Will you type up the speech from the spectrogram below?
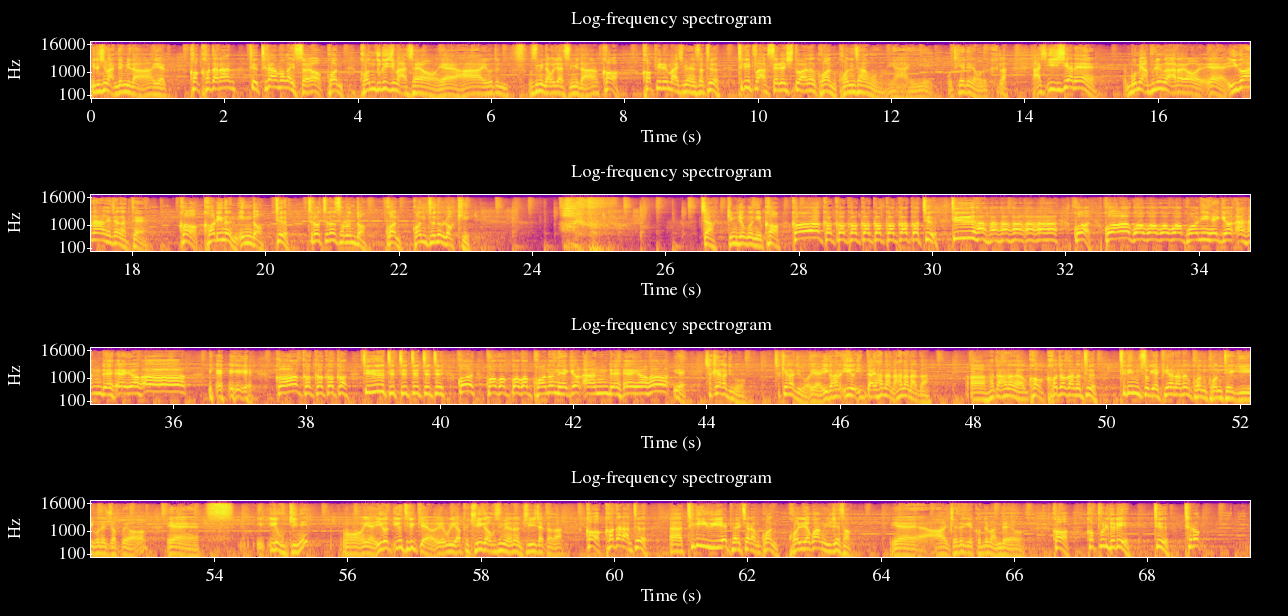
이러시면 안 됩니다. 예. 커, 커다란 트, 트라우마가 있어요. 권, 건드리지 마세요. 예, 아, 이것도 웃음이 나오지 않습니다. 커, 커피를 마시면서 트, 트리플 악셀을 시도하는 권, 권상우. 야, 이게 어떻게 해야 되냐, 오늘 큰일 나. 아, 이 시간에 몸이 안 풀리는 거 알아요. 예, 이거 하나 괜찮은 것 같아. 커, 커리는 인도. 트, 트로트는 설운도. 권, 권투는 럭키. 자, 김종근님, 커, 커, 커, 커, 커, 커, 커, 커, 커, 커, 트, 트, 하하하하하, 권, 권, 권, 권, 권, 권, 권이 해결 안 돼요. 예, 예. 커, 커, 커, 커, 커, 트, 트, 트, 트, 트, 트, 권, 권, 권, 권, 권, 권은 해결 안 돼요. 예, 착해가지고, 착해가지고, 예, 이거 하나, 이거 이따 하나, 하나 나가. 아, 하나, 하나 나가. 커, 커져가는 트, 트림 속에 피어나는 권, 권태기 보내주셨고요. 예. 이, 게 웃기니? 어, 예. 이거, 이거 드릴게요. 예, 우리 옆에 주희가 웃으면은 주희 작가가. 커, 커다란 트, 아, 트리 위에 별처럼 권, 권력왕 유재석. 예. 아, 제대로 건들면 안 돼요. 커, 커플들이 트, 트럭,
